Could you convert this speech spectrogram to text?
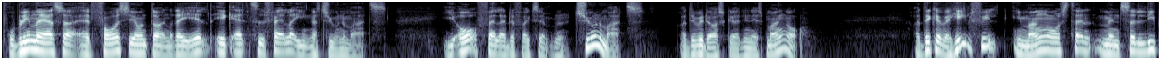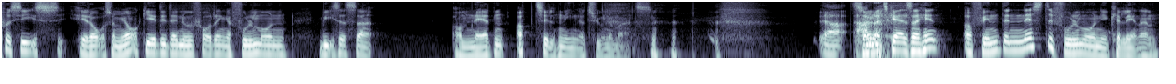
problemet er så, at forårsjævndøgn reelt ikke altid falder 21. marts. I år falder det for eksempel 20. marts, og det vil det også gøre de næste mange år. Og det kan være helt fint i mange årstal, men så lige præcis et år som i år giver det den udfordring, at fuldmånen viser sig om natten op til den 21. marts. ja, så man skal altså hen og finde den næste fuldmåne i kalenderen,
